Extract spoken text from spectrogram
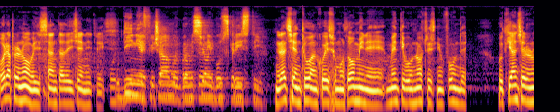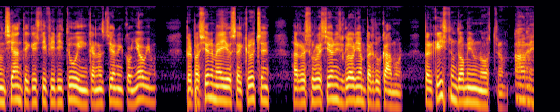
Ora pro nobis, Santa Dei Genitris. Udini efficiamur promissionibus Christi. Grazie Tuam, quae sumus Domine, mentibus nostris infunde, ut che angelo annunziante Christi Fili Tui, incarnazione coniovim, per passione meius et crucem, a resurrectionis gloriam perducamur, per Christum Dominum nostrum. Amen.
